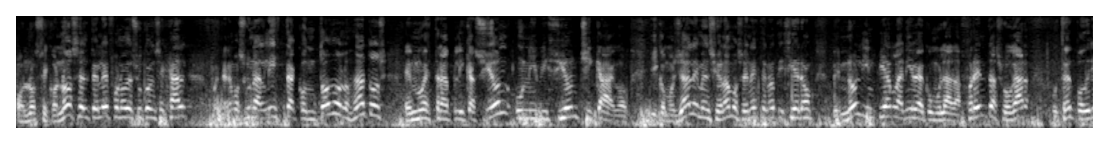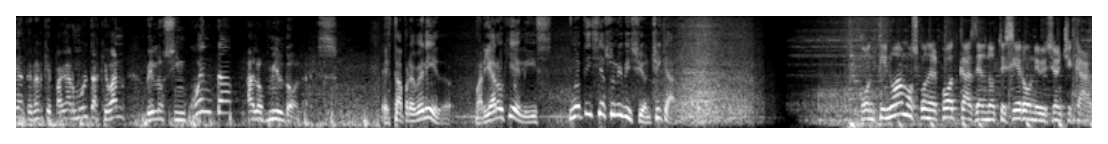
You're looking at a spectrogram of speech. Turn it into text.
o no se conoce el teléfono de su concejal, pues tenemos una lista con todos los datos en nuestra aplicación Univisión Chicago. Y como ya le mencionamos en este noticiero, de no limpiar la nieve acumulada frente a su hogar, usted podría tener que pagar multas que van de los 50 a los mil dólares. Está prevenido. Mariano Gielis, Noticias Univisión Chicago. Continuamos con el podcast del noticiero Univisión Chicago.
